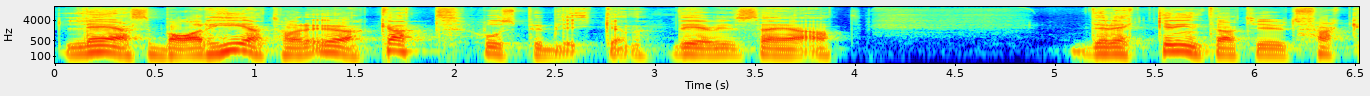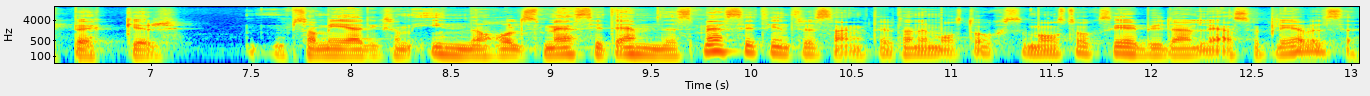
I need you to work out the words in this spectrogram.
läsbarhet har ökat hos publiken. Det vill säga att det räcker inte att ge ut fackböcker som är liksom innehållsmässigt, ämnesmässigt intressanta. Utan det måste också, måste också erbjuda en läsupplevelse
